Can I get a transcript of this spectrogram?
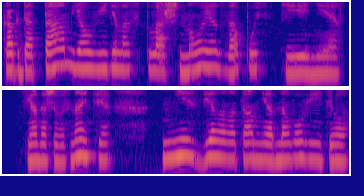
когда там я увидела сплошное запустение. Я даже, вы знаете, не сделала там ни одного видео,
